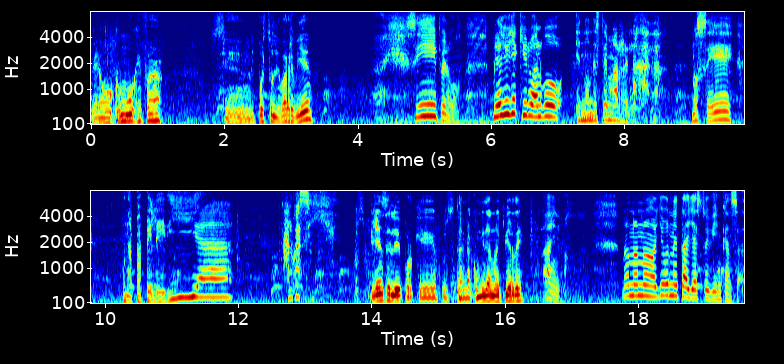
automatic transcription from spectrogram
Pero, ¿cómo, jefa? Si el puesto le va re bien. Sí, pero mira, yo ya quiero algo en donde esté más relajada. No sé, una papelería, algo así. Pues piénsele, porque pues, en la comida no hay pierde. Ay, no. No, no, no, yo neta ya estoy bien cansada.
